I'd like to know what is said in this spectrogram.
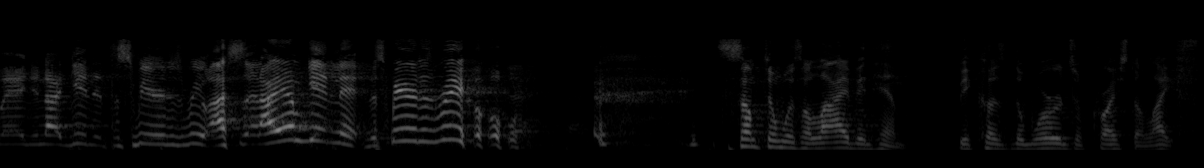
man, you're not getting it. The Spirit is real. I said, I am getting it. The Spirit is real. Something was alive in him because the words of Christ are life.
